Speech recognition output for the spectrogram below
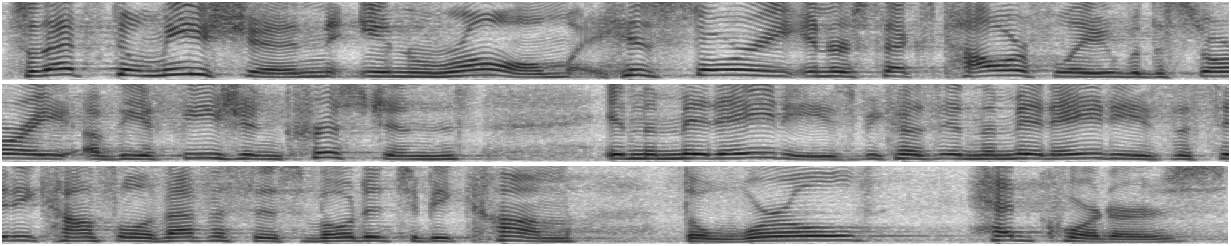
So that's Domitian in Rome. His story intersects powerfully with the story of the Ephesian Christians in the mid 80s because in the mid 80s, the City Council of Ephesus voted to become the world headquarters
